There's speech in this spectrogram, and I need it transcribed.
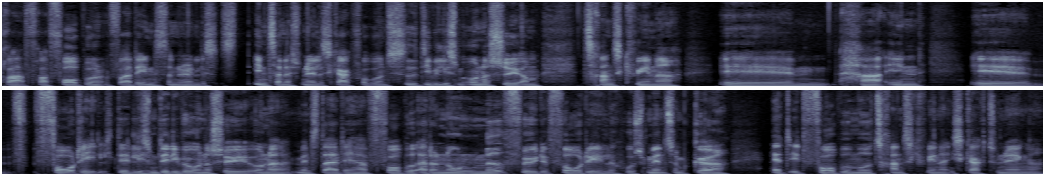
fra, fra, forbund, fra det internationale, internationale skakforbunds side, de vil ligesom undersøge, om transkvinder øh, har en øh, fordel. Det er ligesom det, de vil undersøge, under, mens der er det her forbud. Er der nogen medfødte fordele hos mænd, som gør, at et forbud mod transkvinder i skakturneringer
